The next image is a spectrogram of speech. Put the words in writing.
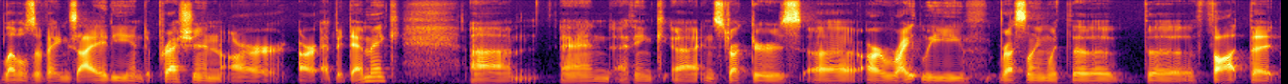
levels of anxiety and depression are are epidemic, um, and I think uh, instructors uh, are rightly wrestling with the the thought that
